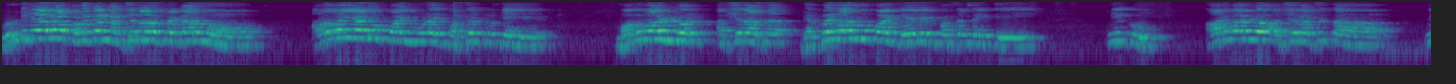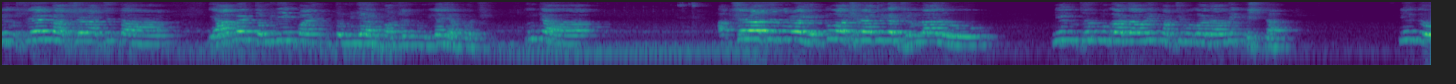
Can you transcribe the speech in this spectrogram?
రెండు వేల పదకొండు అంచనాల ప్రకారము అరవై ఏడు పాయింట్ మూడు ఐదు పర్సెంట్ ఉంటే మగవాళ్ళలో అక్షరాస్యత డెబ్బై నాలుగు పాయింట్ ఏడు ఏడు పర్సెంట్ అయితే నీకు ఆడవాళ్ళలో అక్షరాస్యత నీకు స్త్రీల్లో అక్షరాస్యత యాభై తొమ్మిది పాయింట్ తొమ్మిది ఆరు పర్సెంట్ ఉందిగా చెప్పచ్చు. ఇంకా అక్షరాస్యతలో ఎక్కువ అక్షరాస్యత జిల్లాలు నీకు తూర్పుగోదావరి పశ్చిమ గోదావరి కృష్ణ. నీకు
